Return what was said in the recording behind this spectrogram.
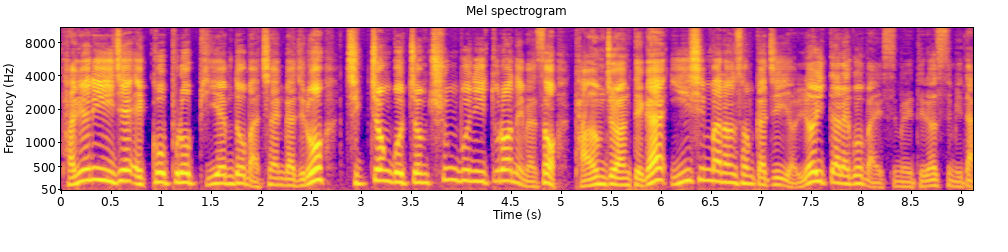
당연히 이제 에코프로 BM도 마찬가지로 직전 고점 충분히 뚫어내면서 다음 저항대가 20만 원 선까지 열려 있다라고 말씀을 드렸습니다.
